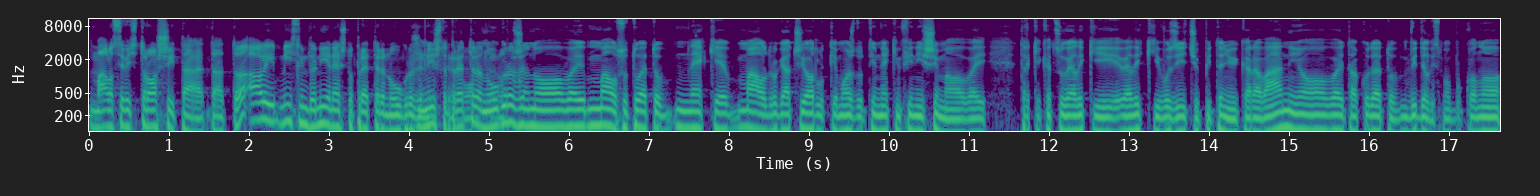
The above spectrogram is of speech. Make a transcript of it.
Malo se već troši ta, ta, to, ali mislim da nije nešto preterano ugroženo. Ništa preterano ugroženo, ovaj, malo su tu eto neke malo drugačije odluke možda u tim nekim finišima ovaj, trke kad su veliki, veliki vozići u pitanju i karavani, ovaj, tako da eto videli smo bukvalno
